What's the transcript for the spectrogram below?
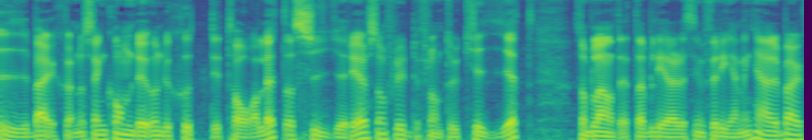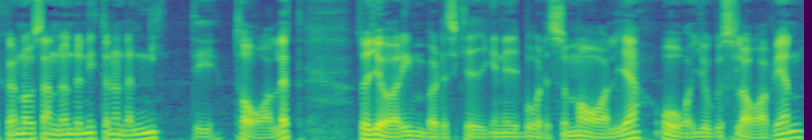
i Bergsjön. Och sen kom det under 70-talet assyrier som flydde från Turkiet som bland annat etablerade sin förening här i Bergsjön. Och sen under 1990-talet så gör inbördeskrigen i både Somalia och Jugoslavien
